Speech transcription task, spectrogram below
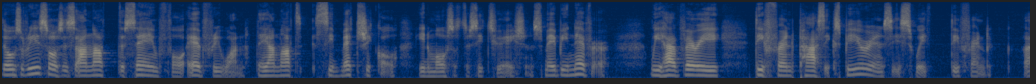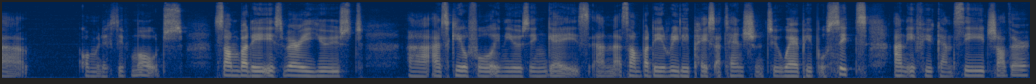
those resources are not the same for everyone. They are not symmetrical in most of the situations, maybe never. We have very different past experiences with different uh, communicative modes. Somebody is very used uh, and skillful in using gaze and somebody really pays attention to where people sit and if you can see each other.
